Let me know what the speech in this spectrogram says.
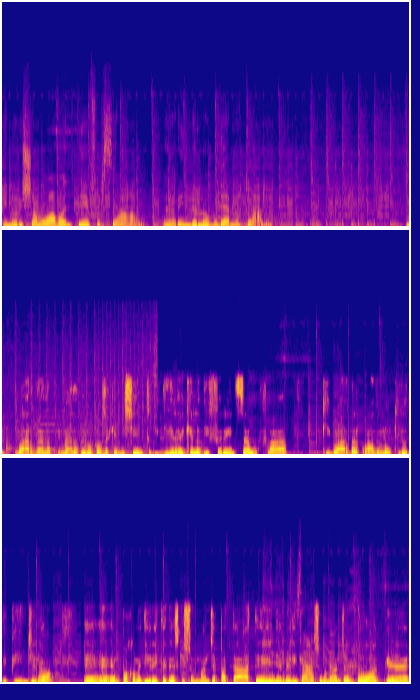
e non riusciamo a volte forse a eh, renderlo moderno, attuale? Guarda, la prima, la prima cosa che mi sento di dire è che la differenza la fa chi guarda il quadro, non chi lo dipinge, no? È un po' come dire i tedeschi sono mangia patate, gli americani esatto. sono mangia dog,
